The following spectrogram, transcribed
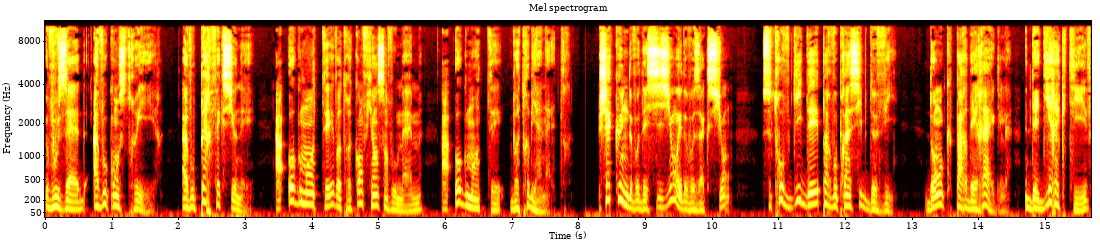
vous aide à vous construire, à vous perfectionner, à augmenter votre confiance en vous-même, à augmenter votre bien-être. Chacune de vos décisions et de vos actions se trouve guidée par vos principes de vie, donc par des règles, des directives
